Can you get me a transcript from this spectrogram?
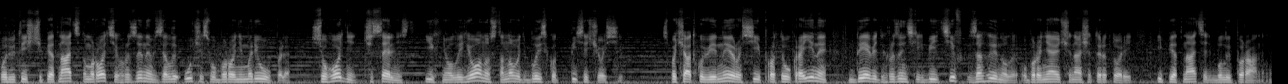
У 2015 році грузини взяли участь в обороні Маріуполя. Сьогодні чисельність їхнього легіону становить близько тисячі осіб. З початку війни Росії проти України 9 грузинських бійців загинули, обороняючи наші території, і 15 були поранені.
